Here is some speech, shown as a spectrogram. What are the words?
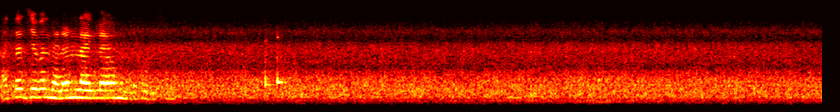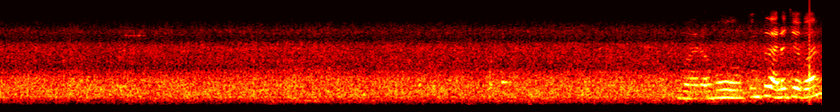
आताच जेवण झालं आणि लाईव्ह लावा म्हटलं थोडस. बरं हो तुमचं झालं जेवण?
